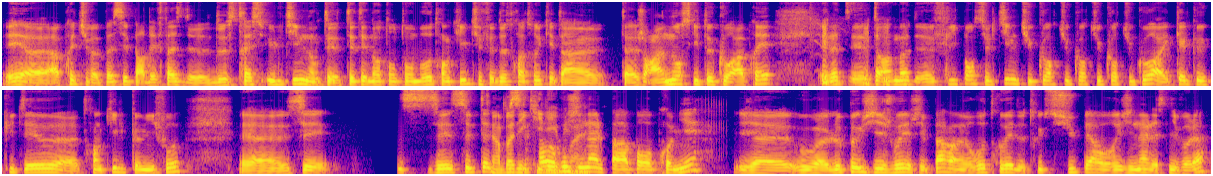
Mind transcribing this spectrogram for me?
Et euh, après, tu vas passer par des phases de, de stress ultime. Donc t'étais dans ton tombeau tranquille, tu fais deux trois trucs et t'as as genre un ours qui te court après. Et là t'es en mode euh, flippance ultime, tu cours, tu cours, tu cours, tu cours avec quelques QTE euh, tranquilles comme il faut. Euh, c'est c'est peut-être un bon original par rapport au premier, euh, où euh, le peu que j'y ai joué, j'ai pas euh, retrouvé de trucs super original à ce niveau-là,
